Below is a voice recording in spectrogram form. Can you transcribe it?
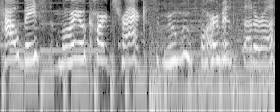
cow based Mario Kart tracks, Moo Moo Farm, etc.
